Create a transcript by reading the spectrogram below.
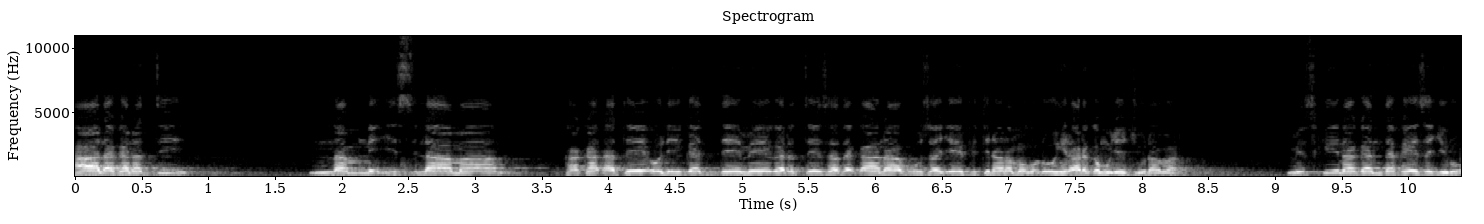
haala kanatti namni islaamaa kakadhatee olii gad deemee gartee sadaqaa naa buusa jee fitina nama godhuu hin argamu jechuudha bara miskiina ganda keessa jiru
